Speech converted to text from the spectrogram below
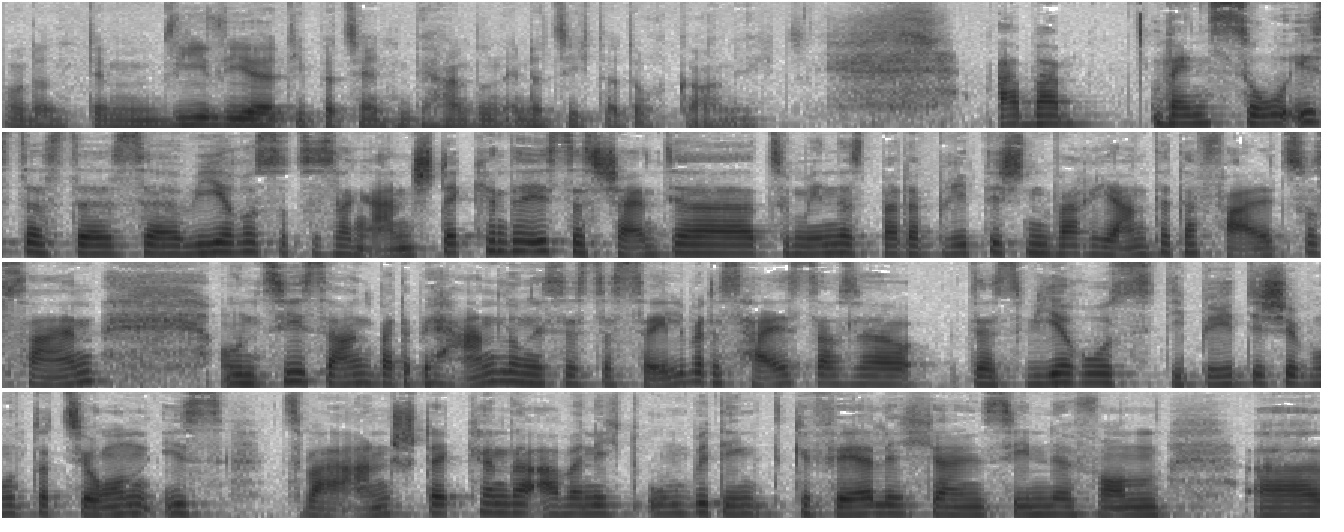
oder dem, wie wir die Patienten behandeln, ändert sich da doch gar nichts. Aber wenn es so ist, dass das äh, Virus sozusagen ansteckender ist, das scheint ja zumindest bei der britischen Variante der Fall zu sein. Und Sie sagen, bei der Behandlung ist es dasselbe. Das heißt also, das Virus, die britische Mutation ist zwar ansteckender, aber nicht unbedingt gefährlicher im Sinne von äh,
